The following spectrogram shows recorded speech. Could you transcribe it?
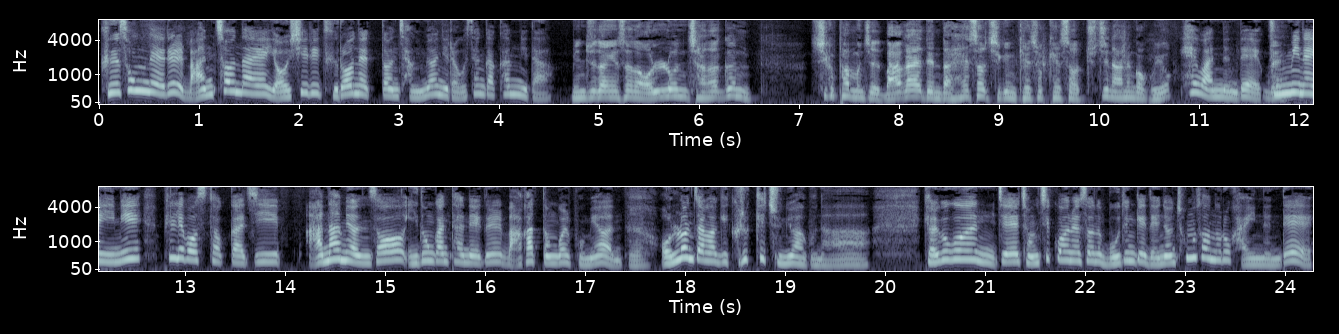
그 속내를 만천하에 여실히 드러냈던 장면이라고 생각합니다. 민주당에서는 언론 장악은 시급한 문제 막아야 된다 해서 지금 계속해서 추진하는 거고요. 해왔는데 네. 국민의힘이 필리버스터까지 안 하면서 이동관 탄핵을 막았던 걸 보면 네. 언론 장악이 그렇게 중요하구나. 결국은 이제 정치권에서는 모든 게 내년 총선으로 가 있는데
